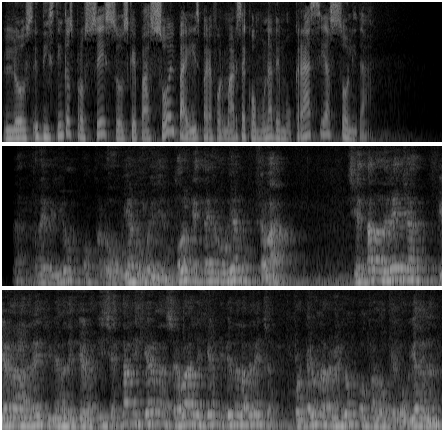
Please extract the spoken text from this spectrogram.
los distintos procesos que pasó el país para formarse como una democracia sólida. Rebelión contra los gobiernos hoy día. Todo el que está en el gobierno se va si está a la derecha, pierde a la derecha y viene a la izquierda. Y si está a la izquierda, se va a la izquierda y viene a la derecha. Porque hay una rebelión contra los que gobiernan.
